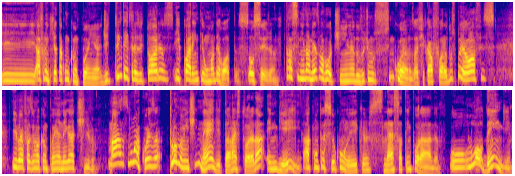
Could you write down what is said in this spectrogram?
e a franquia está com campanha de 33 vitórias e 41 derrotas. Ou seja, está seguindo a mesma rotina dos últimos cinco anos. Vai ficar fora dos playoffs e vai fazer uma campanha negativa. Mas uma coisa provavelmente inédita na história da NBA aconteceu com o Lakers nessa temporada. O Luol Deng,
